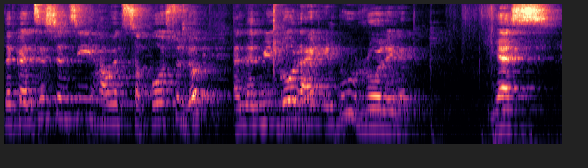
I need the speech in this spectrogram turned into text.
the consistency, how it's supposed to look and then we'll go right into rolling it. Yes,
